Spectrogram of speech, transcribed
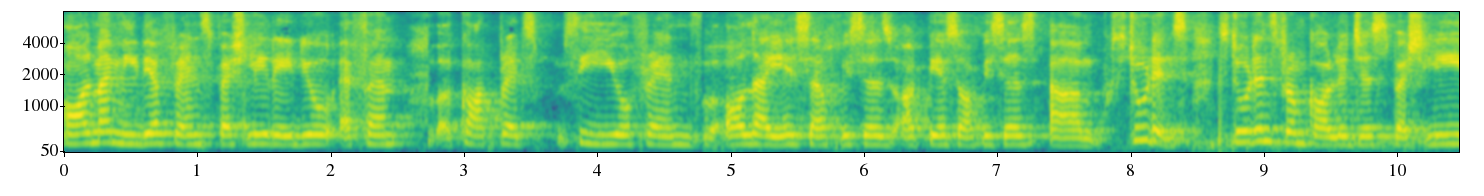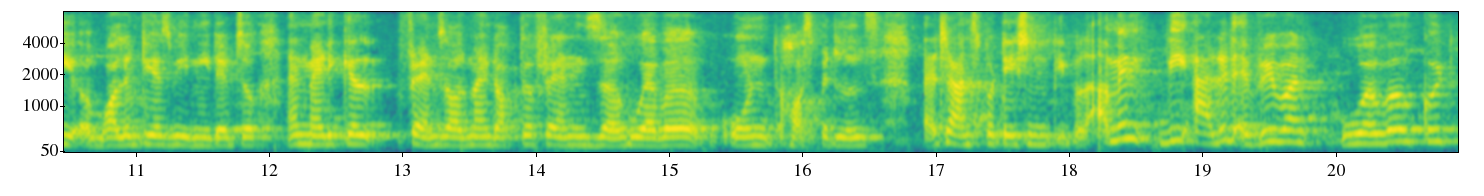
all my media friends, especially radio, FM, uh, corporates, CEO friends, all the IAS officers, IPS officers, um, students, students from colleges, especially uh, volunteers we needed. So and medical friends, all my doctor friends, uh, whoever owned hospitals, uh, transportation people. I mean, we added everyone, whoever could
